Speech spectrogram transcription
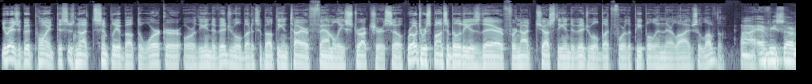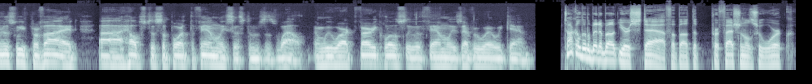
You raise a good point. This is not simply about the worker or the individual, but it's about the entire family structure. So, Road to Responsibility is there for not just the individual, but for the people in their lives who love them uh, every service we provide uh, helps to support the family systems as well. And we work very closely with families everywhere we can. Talk a little bit about your staff, about the professionals who work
